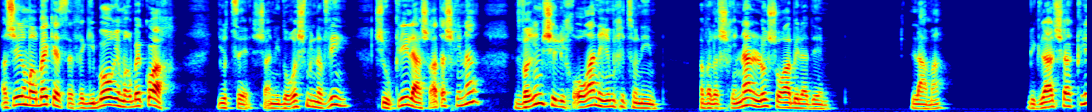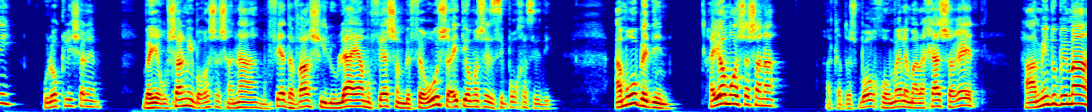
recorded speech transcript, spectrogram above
עשיר עם הרבה כסף וגיבור עם הרבה כוח. יוצא שאני דורש מנביא, שהוא כלי להשראת השכינה, דברים שלכאורה נראים חיצוניים, אבל השכינה לא שורה בלעדיהם. למה? בגלל שהכלי הוא לא כלי שלם. בירושלמי בראש השנה מופיע דבר שאילולא היה מופיע שם בפירוש, הייתי אומר שזה סיפור חסידי. אמרו בית דין, היום ראש השנה. הקדוש ברוך הוא אומר למלאכי השרת, העמידו במה?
